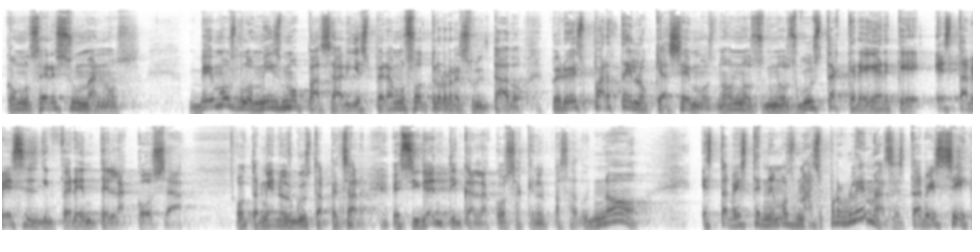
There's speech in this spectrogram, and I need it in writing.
como seres humanos, vemos lo mismo pasar y esperamos otro resultado, pero es parte de lo que hacemos, ¿no? Nos, nos gusta creer que esta vez es diferente la cosa. O también nos gusta pensar, es idéntica la cosa que en el pasado. No, esta vez tenemos más problemas. Esta vez el,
